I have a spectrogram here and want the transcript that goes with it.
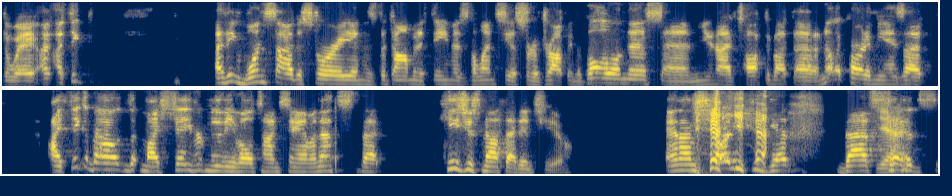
the way I, I think I think one side of the story and is the dominant theme is Valencia sort of dropping the ball on this, and you and I have talked about that. Another part of me is that I think about my favorite movie of all time, Sam, and that's that he's just not that into you. And I'm starting yeah. to get that yeah. sense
